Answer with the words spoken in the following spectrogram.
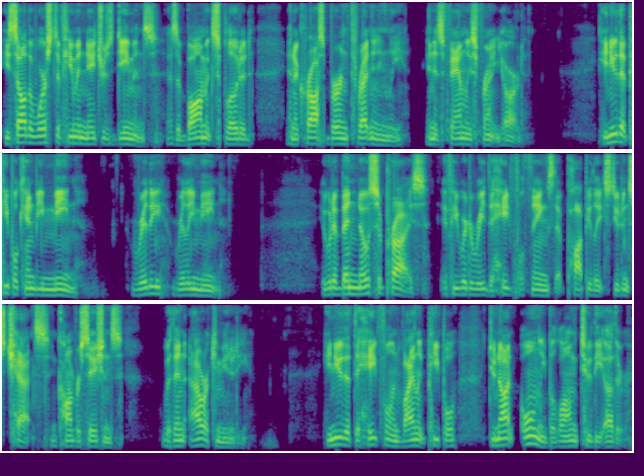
He saw the worst of human nature's demons as a bomb exploded and a cross burned threateningly in his family's front yard. He knew that people can be mean, really, really mean. It would have been no surprise if he were to read the hateful things that populate students' chats and conversations within our community. He knew that the hateful and violent people do not only belong to the other,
